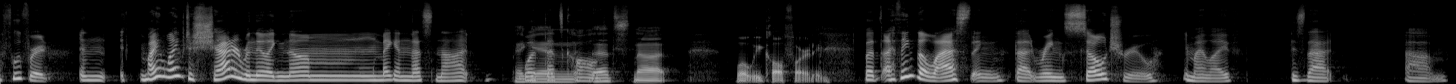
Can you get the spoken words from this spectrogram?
floofered." And it, my life just shattered when they're like, "Num, Megan, that's not what that's called." That's not what we call farting. But I think the last thing that rings so true in my life is that, um,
